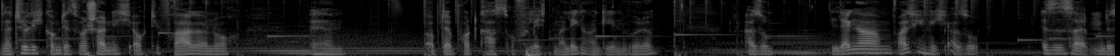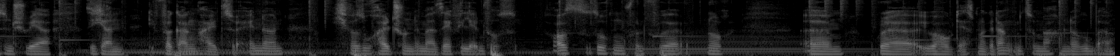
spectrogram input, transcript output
Natürlich kommt jetzt wahrscheinlich auch die Frage noch, ähm, ob der Podcast auch vielleicht mal länger gehen würde. Also länger, weiß ich nicht. Also es ist halt ein bisschen schwer, sich an die Vergangenheit zu erinnern. Ich versuche halt schon immer sehr viele Infos rauszusuchen von früher noch. Ähm, oder überhaupt erstmal Gedanken zu machen darüber.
